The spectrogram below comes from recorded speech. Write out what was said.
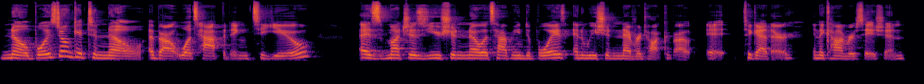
no boys don't get to know about what's happening to you as much as you shouldn't know what's happening to boys and we should never talk about it together in a conversation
